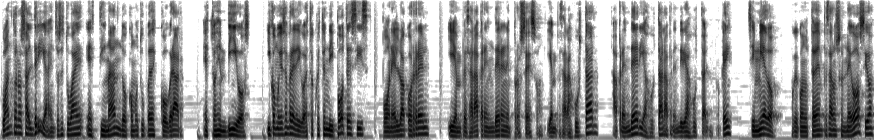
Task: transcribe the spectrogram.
cuánto nos saldría. Entonces tú vas estimando cómo tú puedes cobrar estos envíos. Y como yo siempre digo, esto es cuestión de hipótesis, ponerlo a correr y empezar a aprender en el proceso y empezar a ajustar, aprender y ajustar, aprender y ajustar, ¿ok? Sin miedo, porque cuando ustedes empezaron sus negocios,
